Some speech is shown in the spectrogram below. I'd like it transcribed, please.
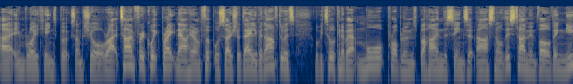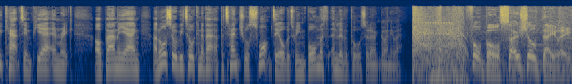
uh, in Roy Keane's books, I'm sure. Right, time for a quick break now here on Football Social Daily. But afterwards, we'll be talking about more problems behind the scenes at Arsenal. This time involving new captain Pierre Emerick Aubameyang, and also we'll be talking about a potential swap deal between Bournemouth and Liverpool. So don't go anywhere. Football Social Daily.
